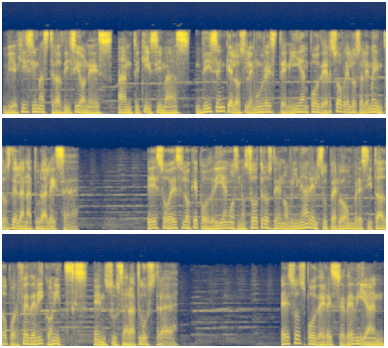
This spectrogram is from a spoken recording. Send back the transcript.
Viejísimas tradiciones, antiquísimas, dicen que los lemures tenían poder sobre los elementos de la naturaleza. Eso es lo que podríamos nosotros denominar el superhombre citado por Federico Nietzsche, en su Zaratustra. Esos poderes se debían,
